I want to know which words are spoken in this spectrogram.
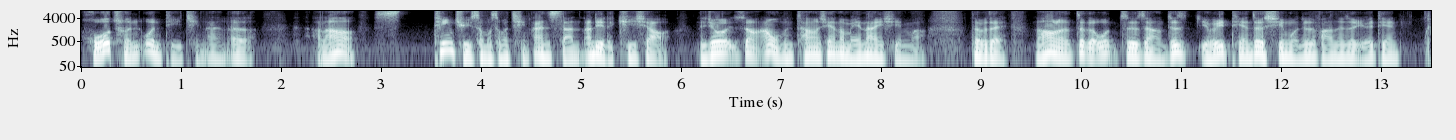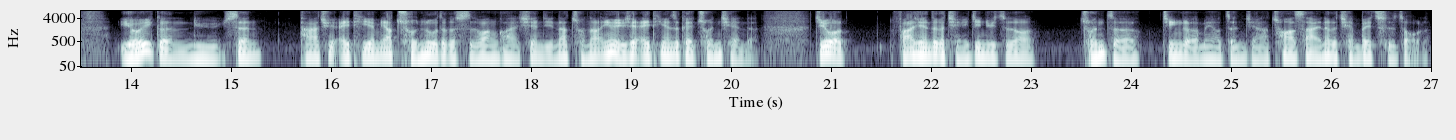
活存问题请按二，然后听取什么什么请按三，那你的 K 笑。你就这样啊？我们常常现在都没耐心嘛，对不对？然后呢，这个问就是这样，就是有一天这个新闻就是发生说，有一天有一个女生她去 ATM 要存入这个十万块现金，那存到因为有些 ATM 是可以存钱的，结果发现这个钱一进去之后，存折金额没有增加，错赛那个钱被吃走了，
